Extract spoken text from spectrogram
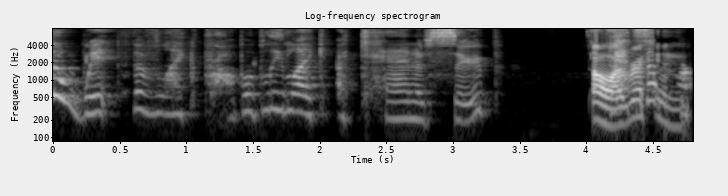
the width of like probably like a can of soup. Oh, I That's a reckon.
